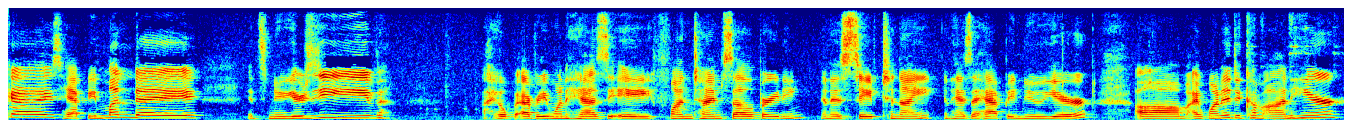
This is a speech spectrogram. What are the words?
guys, happy Monday. It's New Year's Eve. I hope everyone has a fun time celebrating and is safe tonight and has a happy new year. Um, I wanted to come on here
